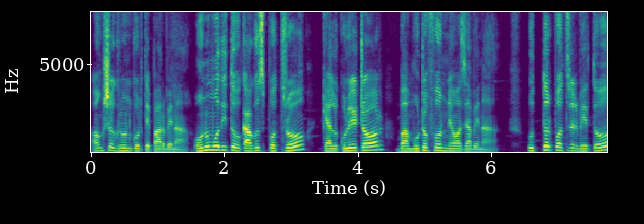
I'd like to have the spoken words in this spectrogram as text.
অংশগ্রহণ করতে পারবে না। অনুমোদিত কাগজপত্র ক্যালকুলেটর বা মুঠোফোন নেওয়া যাবে না। উত্তরপত্রের ভেতর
